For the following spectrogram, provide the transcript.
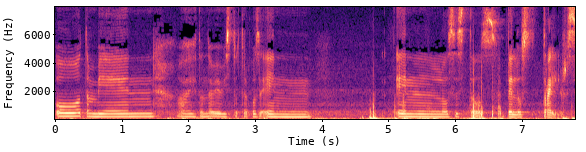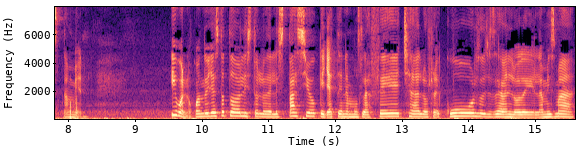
o también, ay, ¿dónde había visto otra cosa? En, en los estos de los trailers también. Y bueno, cuando ya está todo listo lo del espacio, que ya tenemos la fecha, los recursos, ya saben, lo de la misma,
